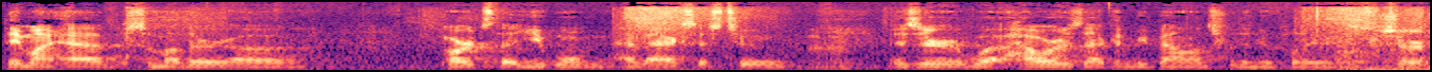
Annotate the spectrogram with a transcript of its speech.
they might have some other uh, parts that you won't have access to. Mm-hmm. Is there what? How is that going to be balanced for the new players? Sure.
